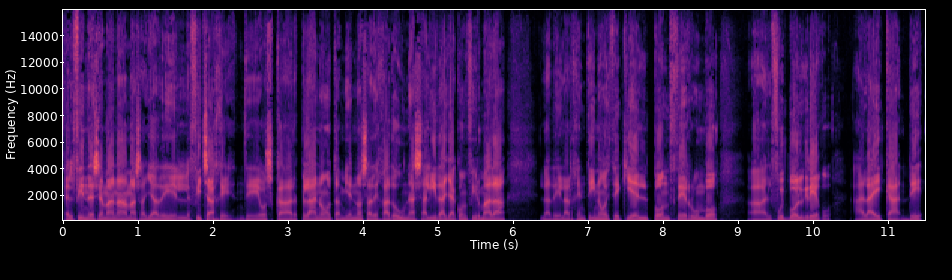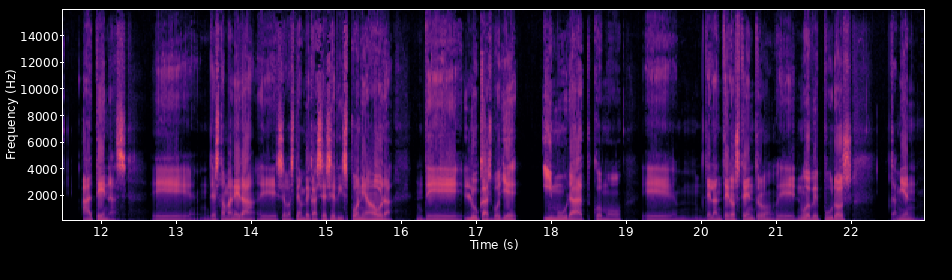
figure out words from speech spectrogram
El fin de semana, más allá del fichaje de Óscar Plano, también nos ha dejado una salida ya confirmada, la del argentino Ezequiel Ponce rumbo al fútbol griego, a la ECA de Atenas. Eh, de esta manera, eh, Sebastián Becasese dispone ahora de Lucas Boyé y Murat como eh, delanteros centro, nueve puros. También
